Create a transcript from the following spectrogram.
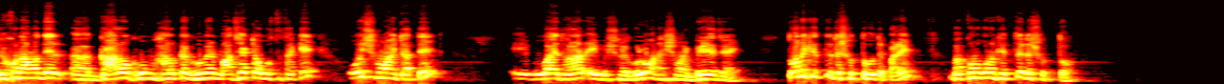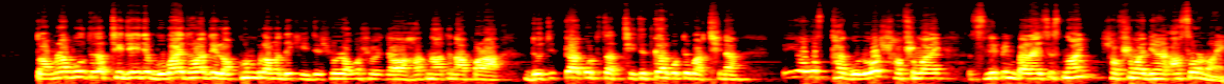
যখন আমাদের গাঢ় ঘুম, হালকা ঘুমের মাঝে একটা অবস্থা থাকে, ওই সময়টাতে এই বোবায় ধরার এই বিষয়গুলো অনেক সময় বেড়ে যায়। তো অনেক ক্ষেত্রে এটা সত্য হতে পারে, বা কোনো কোনো ক্ষেত্রে এটা সত্য। তো আমরা বলতে চাচ্ছি যে এই যে বোবায় ধরার যে লক্ষণগুলো আমরা দেখি, যে শরীর অবশ হয়ে যাওয়া, হাত না হাতে না পারা, যে চিৎকার করতে চাচ্ছি, চিৎকার করতে পারছি না, এই অবস্থাগুলো সবসময় স্লিপিং প্যারালাইসিস নয়, সবসময় দিনের আসর নয়।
